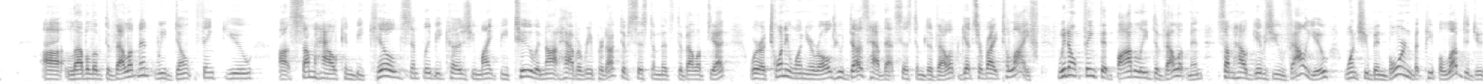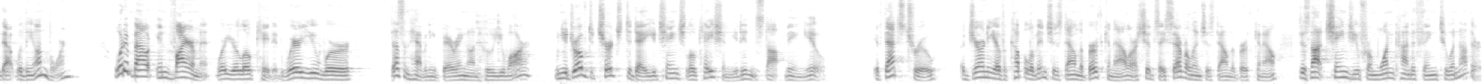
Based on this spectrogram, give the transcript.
Uh, level of development, we don't think you uh, somehow can be killed simply because you might be two and not have a reproductive system that's developed yet, where a 21 year old who does have that system developed gets a right to life. We don't think that bodily development somehow gives you value once you've been born, but people love to do that with the unborn. What about environment, where you're located, where you were, doesn't have any bearing on who you are? When you drove to church today, you changed location. You didn't stop being you. If that's true, a journey of a couple of inches down the birth canal, or I should say several inches down the birth canal, does not change you from one kind of thing to another.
